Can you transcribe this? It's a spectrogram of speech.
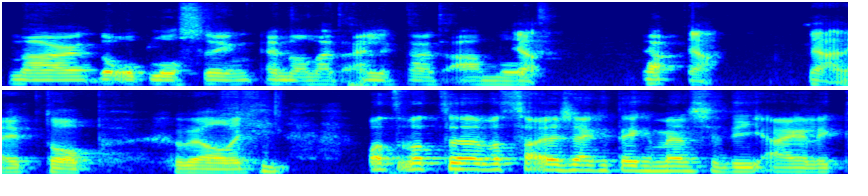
naar de oplossing en dan uiteindelijk naar het aanbod. Ja, ja. ja. ja nee, top. Geweldig. wat, wat, uh, wat zou je zeggen tegen mensen die eigenlijk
